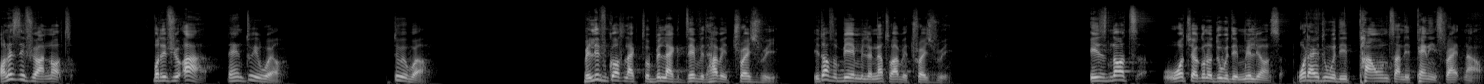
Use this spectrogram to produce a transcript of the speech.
unless if you are not. But if you are, then do it well. Do it well. Believe God like to be like David, have a treasury. You don't have to be a millionaire to have a treasury. It's not what you're going to do with the millions. What are you doing with the pounds and the pennies right now?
